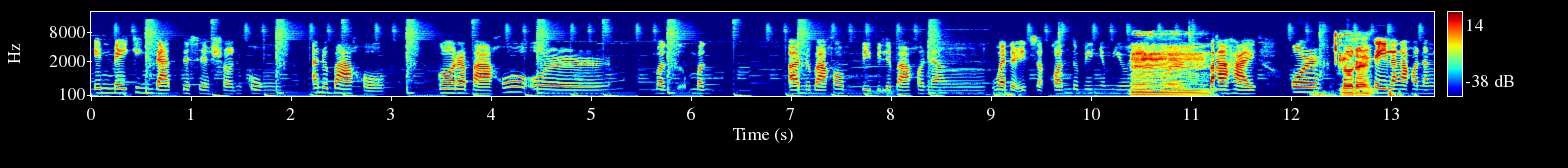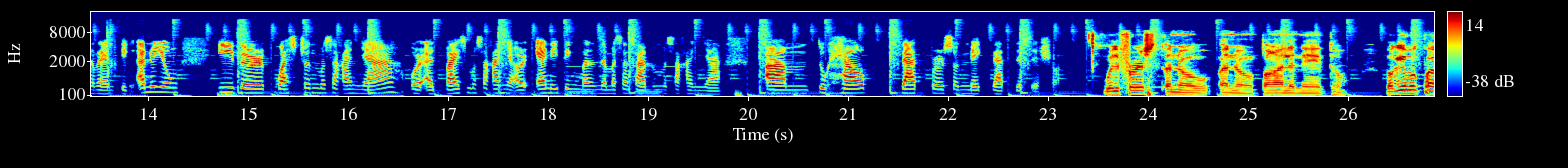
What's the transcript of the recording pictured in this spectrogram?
in making that decision kung ano ba ako, gora ba ako or mag mag ano ba ako, bibili ba ako ng whether it's a condominium unit or Mm. bahay or correct stay lang ako ng renting. Ano yung either question mo sa kanya or advice mo sa kanya or anything man na masasabi mo sa kanya um, to help that person make that decision? Well, first, ano, ano, pangalan nito. Huwag kang magpa,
